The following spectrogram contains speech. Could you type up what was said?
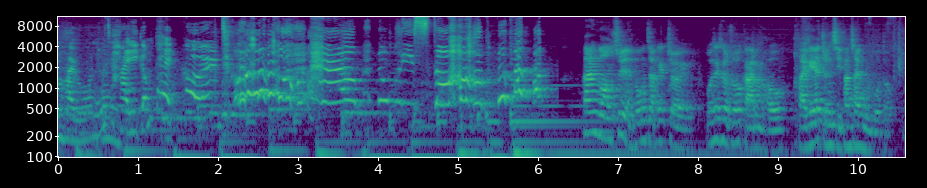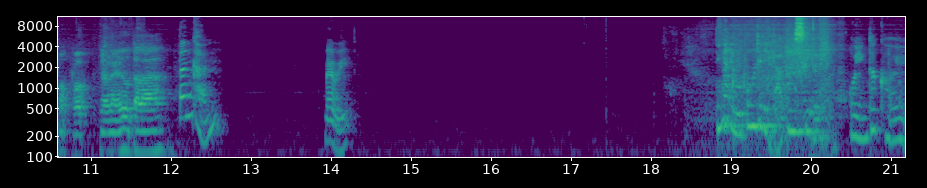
唔係喎，你好似係咁踢佢。Help！No，please stop！單案雖然風襲擊罪，保釋手續解唔好，但記得準時翻西貢報道。哦好，有你喺度得啦。Duncan，會幫爹哋打官司嘅？我認得佢，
